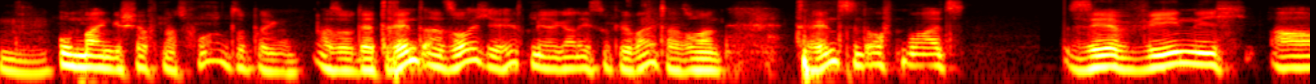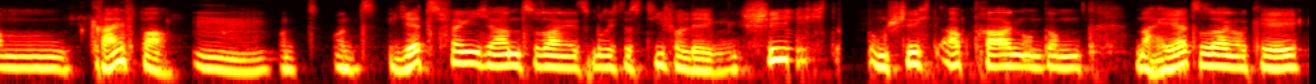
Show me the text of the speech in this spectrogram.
mhm. um mein Geschäft nach vorne zu bringen. Also der Trend als solche hilft mir ja gar nicht so viel weiter, sondern Trends sind oftmals sehr wenig ähm, greifbar. Mhm. Und, und jetzt fange ich an zu sagen, jetzt muss ich das tiefer legen. Schicht um Schicht abtragen und um nachher zu sagen, okay,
